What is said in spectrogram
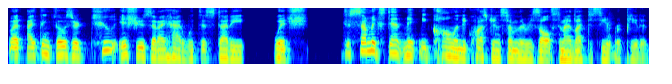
but I think those are two issues that I had with this study, which to some extent make me call into question some of the results, and I'd like to see it repeated.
